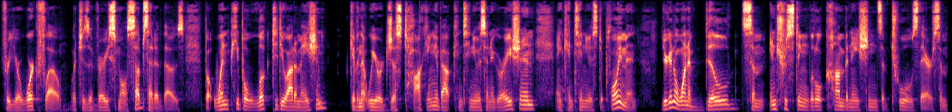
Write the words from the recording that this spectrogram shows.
for your workflow, which is a very small subset of those. But when people look to do automation, given that we were just talking about continuous integration and continuous deployment, you're going to want to build some interesting little combinations of tools there, some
